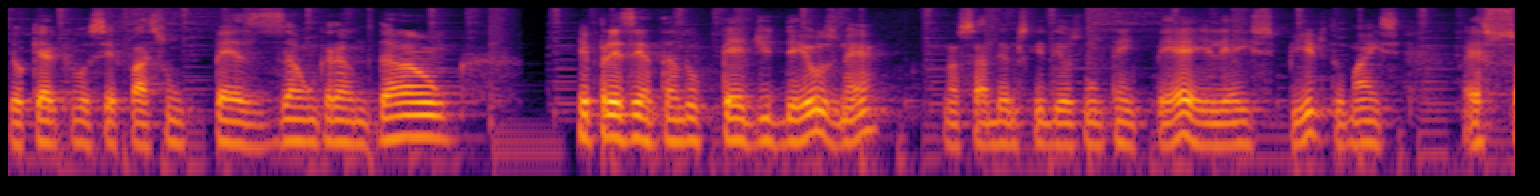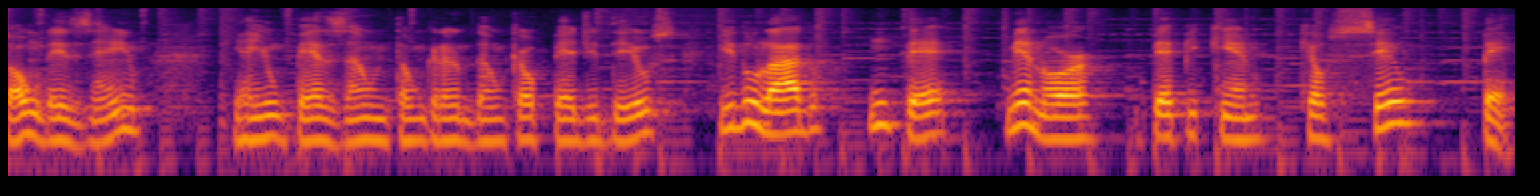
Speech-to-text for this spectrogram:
Eu quero que você faça um pezão grandão, representando o pé de Deus, né? Nós sabemos que Deus não tem pé, ele é espírito, mas é só um desenho. E aí um pezão então grandão que é o pé de Deus e do lado um pé menor, um pé pequeno que é o seu pé,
